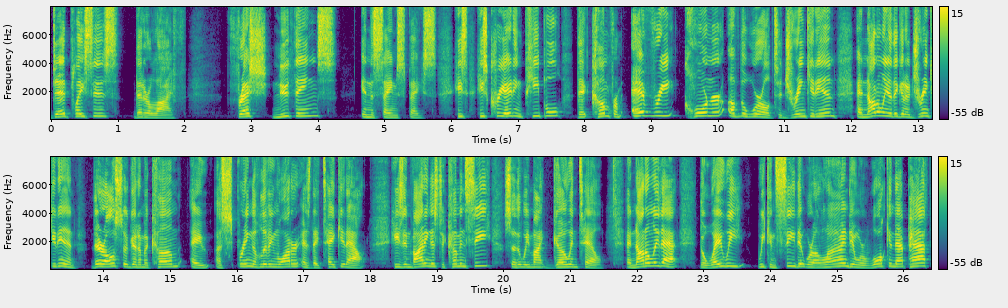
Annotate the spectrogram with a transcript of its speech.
dead places that are life fresh new things in the same space. He's, he's creating people that come from every corner of the world to drink it in. And not only are they going to drink it in, they're also going to become a, a spring of living water as they take it out. He's inviting us to come and see so that we might go and tell. And not only that, the way we, we can see that we're aligned and we're walking that path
